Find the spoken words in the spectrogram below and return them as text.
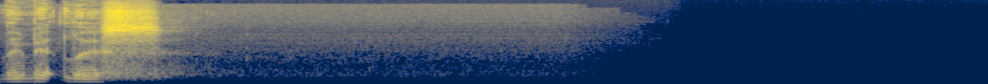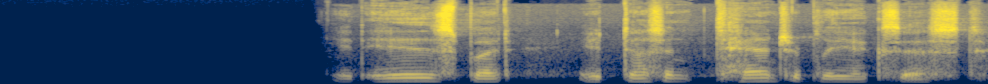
Limitless. It is, but it doesn't tangibly exist.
